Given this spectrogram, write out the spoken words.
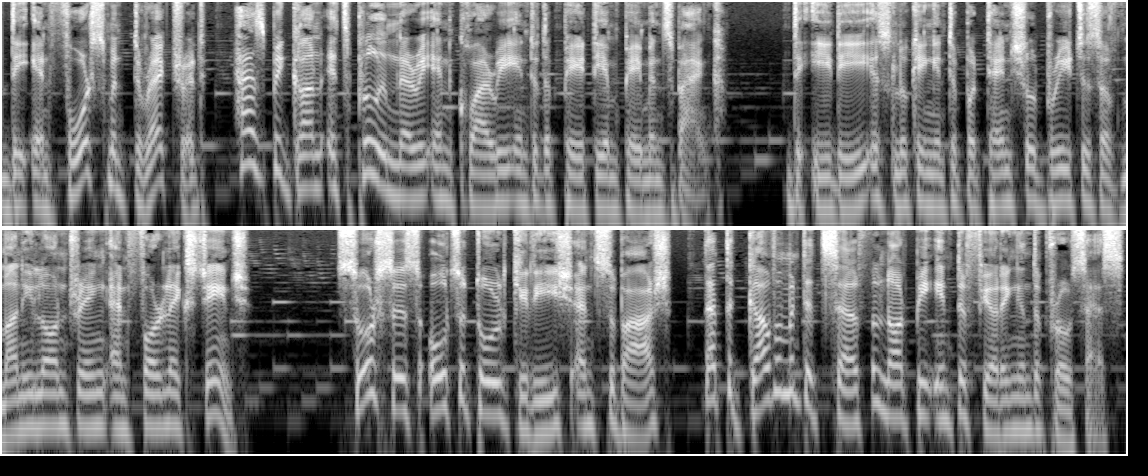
The Enforcement Directorate has begun its preliminary inquiry into the Paytm Payments Bank. The ED is looking into potential breaches of money laundering and foreign exchange. Sources also told Girish and Subhash that the government itself will not be interfering in the process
